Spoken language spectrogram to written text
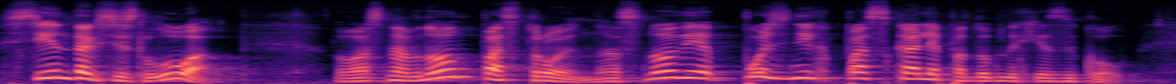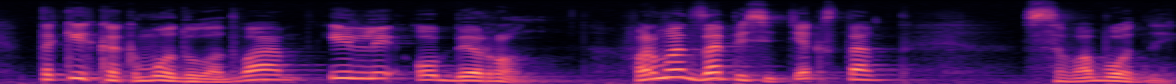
Синтаксис Lua в основном построен на основе поздних Паскаля подобных языков, таких как Модула 2 или Oberon. Формат записи текста свободный.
